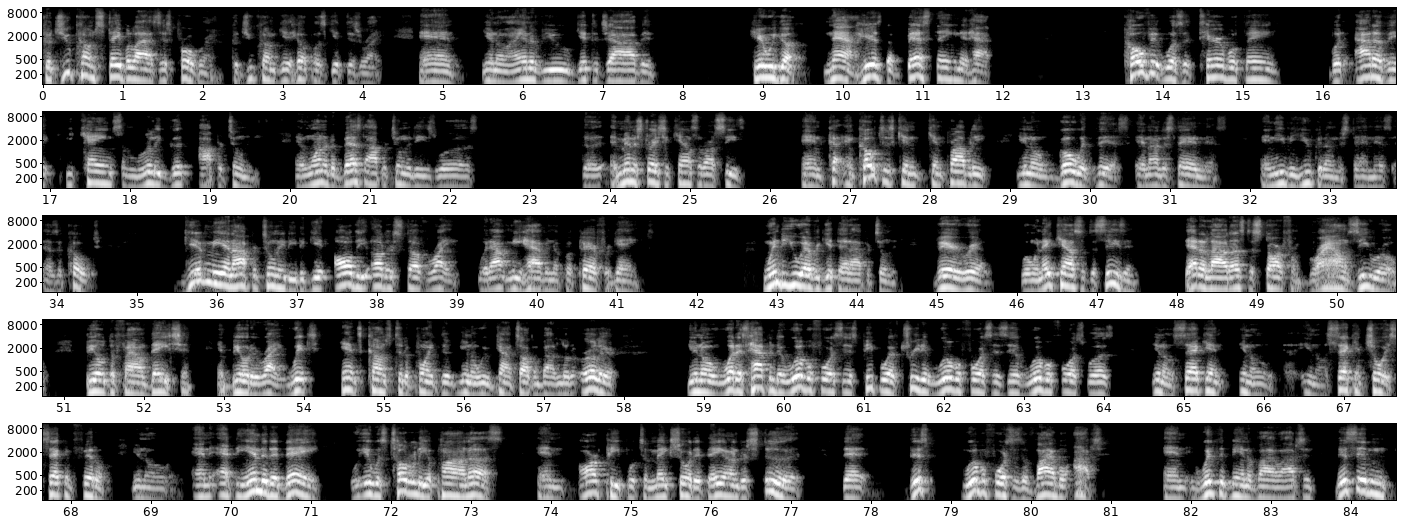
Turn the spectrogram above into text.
could you come stabilize this program? Could you come get help us get this right? And you know, I interview, get the job, and here we go. Now, here's the best thing that happened. COVID was a terrible thing, but out of it became some really good opportunities. And one of the best opportunities was the administration canceled our season. And, and coaches can can probably, you know, go with this and understand this. And even you could understand this as a coach give me an opportunity to get all the other stuff right without me having to prepare for games. When do you ever get that opportunity? Very rarely. Well, when they canceled the season, that allowed us to start from ground zero, build the foundation, and build it right, which hence comes to the point that, you know, we were kind of talking about a little earlier. You know, what has happened at Wilberforce is people have treated Wilberforce as if Wilberforce was you know, second, you know, you know, second choice, second fiddle, you know. And at the end of the day, it was totally upon us and our people to make sure that they understood that this Wilberforce is a viable option. And with it being a viable option, this isn't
